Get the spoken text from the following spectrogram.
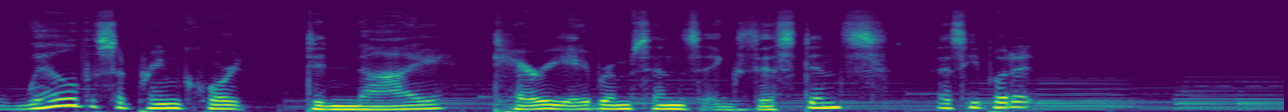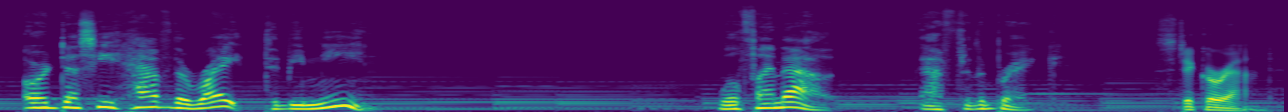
Will the Supreme Court deny Terry Abrahamson's existence, as he put it? Or does he have the right to be mean? We'll find out after the break. Stick around.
